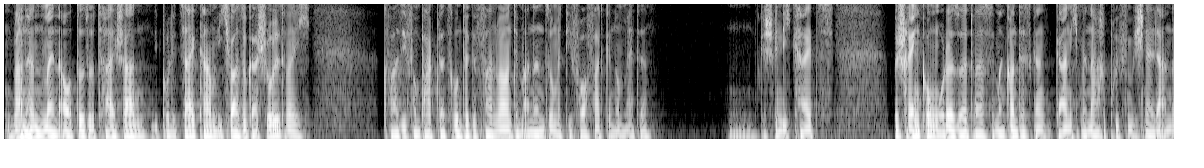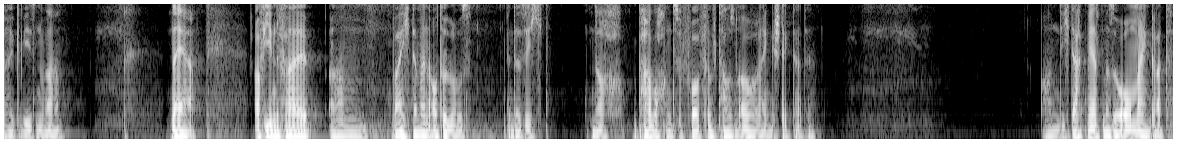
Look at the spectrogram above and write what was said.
war dann mein Auto total schaden. Die Polizei kam, ich war sogar schuld, weil ich quasi vom Parkplatz runtergefahren war und dem anderen somit die Vorfahrt genommen hätte. Geschwindigkeits- Beschränkung oder so etwas. Man konnte es gar nicht mehr nachprüfen, wie schnell der andere gewesen war. Naja, auf jeden Fall ähm, war ich da mein Auto los, in das ich noch ein paar Wochen zuvor 5000 Euro reingesteckt hatte. Und ich dachte mir erstmal so, oh mein Gott,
